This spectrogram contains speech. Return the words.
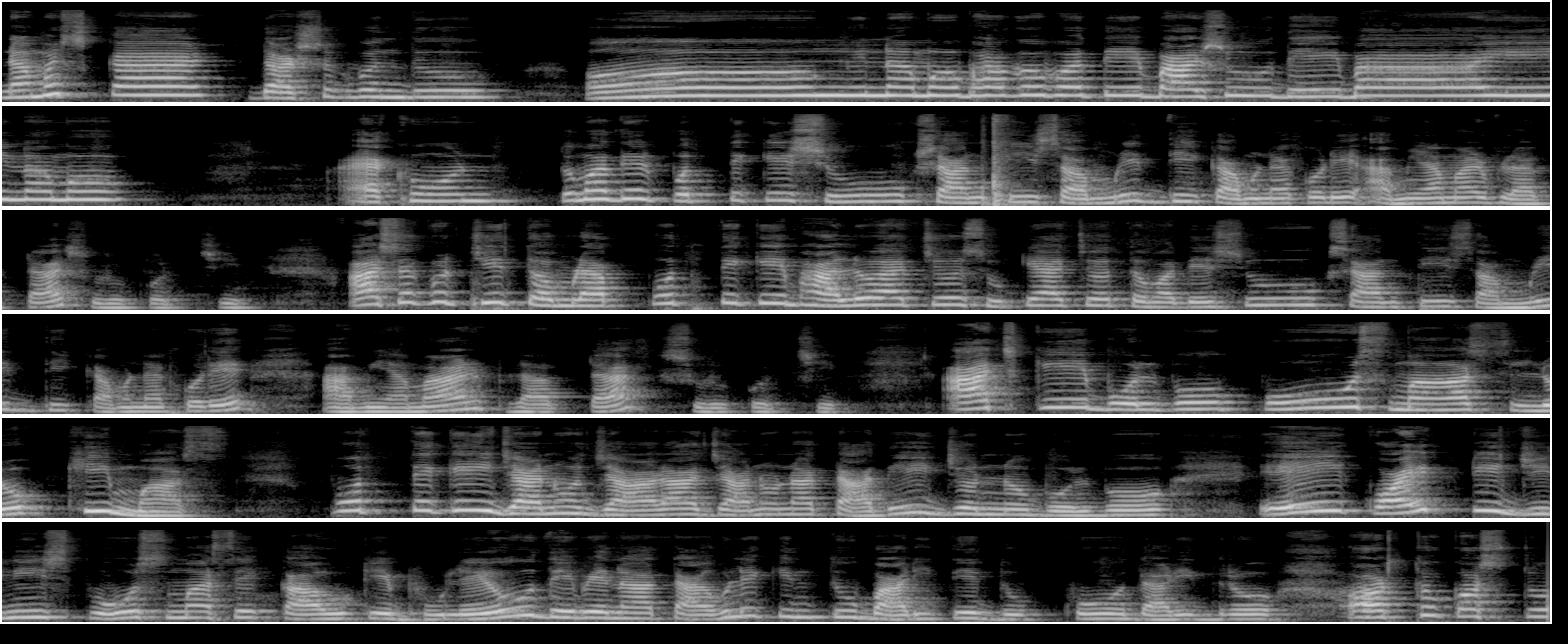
নমস্কার, দর্শক বন্ধু। ওং নমো ভগবতে বাসুদেবাই নম। এখন তোমাদের প্রত্যেকে সুখ, শান্তি, সমৃদ্ধি কামনা করে আমি আমার ব্লগটা শুরু করছি। আশা করছি তোমরা প্রত্যেকে ভালো আছো, সুখে আছো। তোমাদের সুখ, শান্তি, সমৃদ্ধি কামনা করে আমি আমার ব্লগটা শুরু করছি। আজকে বলব পৌষ মাস, লক্ষ্মী মাস। প্রত্যেকেই জানো, যারা জানো না, তাদের জন্য বলব, এই কয়েকটি জিনিস পৌষ মাসে কাউকে ভুলেও দেবে না। তাহলে কিন্তু বাড়িতে দুঃখ, দারিদ্র, অর্থকষ্ট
